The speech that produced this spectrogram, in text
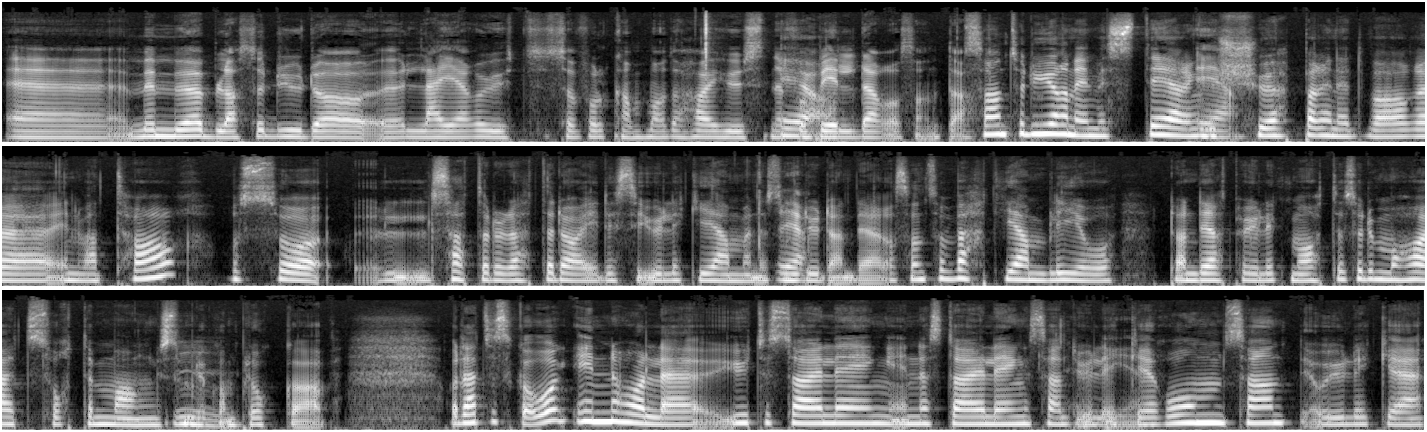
eh, Med møbler som du da eh, leier ut, så folk kan på en måte ha i husene for Ja. bilder og sånt. da. Sant? Så du gjør en investering, Ja. du kjøper inn et vareinventar, og så setter du dette da i disse ulike hjemmene som Ja. du danderer. Sånn. Så hvert hjem blir jo dandert på ulik måte, så du må ha et sortiment som du Mm. kan plukke av. Og dette skal òg inneholde utestyling, innestyling, sant? ulike rom sant? og ulike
